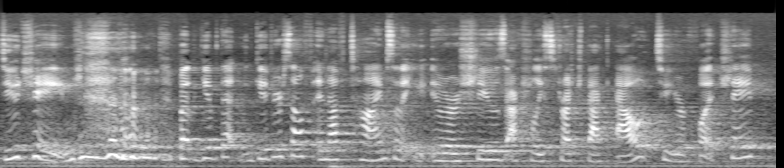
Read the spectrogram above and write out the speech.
do change, but give that give yourself enough time so that you, your shoes actually stretch back out to your foot shape.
